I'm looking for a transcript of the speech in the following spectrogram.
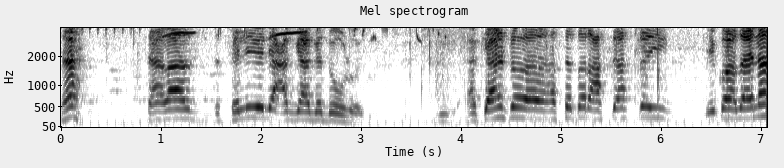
হ্যাঁ? তারা ছেলে আগে আগে দৌড়োয়। কেন তো আস্তে তোর আস্তে আস্তে ই- ই করা যায় না।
